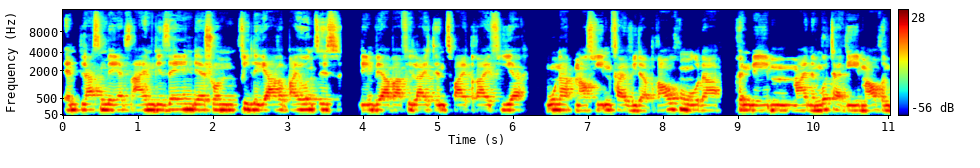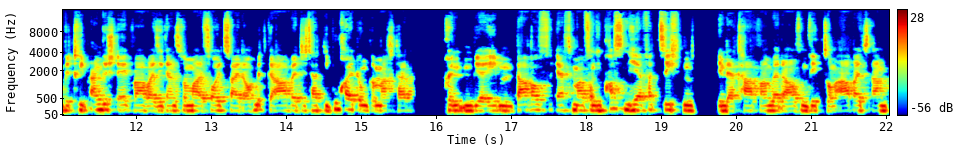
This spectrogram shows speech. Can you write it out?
entlassen wir jetzt einen Gesellen, der schon viele Jahre bei uns ist, den wir aber vielleicht in zwei, drei, vier Monaten auf jeden Fall wieder brauchen oder können wir eben meine Mutter, die eben auch im Betrieb angestellt war, weil sie ganz normal Vollzeit auch mitgearbeitet hat, die Buchhaltung gemacht hat, könnten wir eben darauf erstmal von den Kosten her verzichten. In der Tat waren wir da auf dem Weg zum Arbeitsamt.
